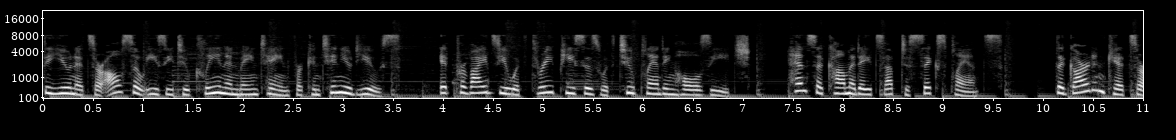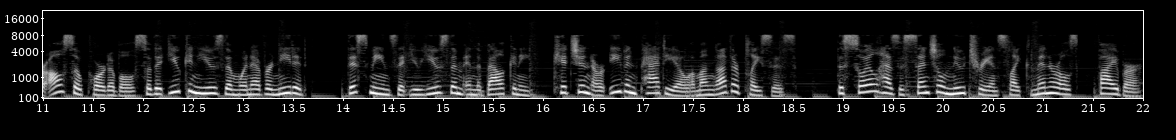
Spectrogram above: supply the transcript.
the units are also easy to clean and maintain for continued use. It provides you with three pieces with two planting holes each. Hence accommodates up to six plants. The garden kits are also portable so that you can use them whenever needed. This means that you use them in the balcony, kitchen or even patio among other places. The soil has essential nutrients like minerals, fiber,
